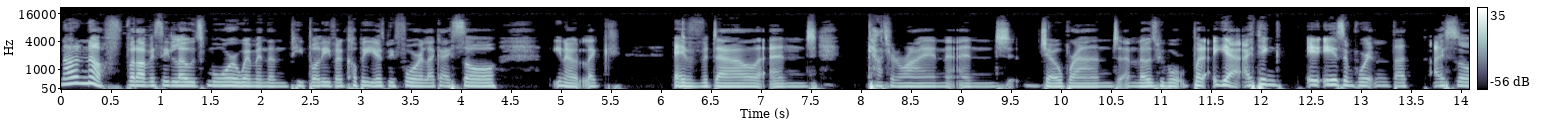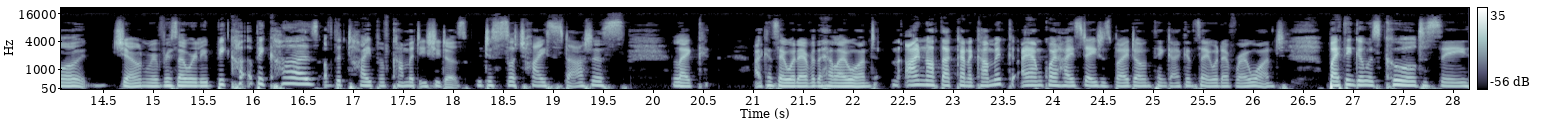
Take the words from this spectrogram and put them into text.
not enough, but obviously loads more women than people even a couple of years before. Like, I saw, you know, like Ava Vidal and Katherine Ryan and Jo Brand and loads of people. But yeah, I think it is important that I saw Joan Rivers so early because because of the type of comedy she does, which is such high status. Like I can say whatever the hell I want. I'm not that kind of comic. I am quite high status, but I don't think I can say whatever I want. But I think it was cool to see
